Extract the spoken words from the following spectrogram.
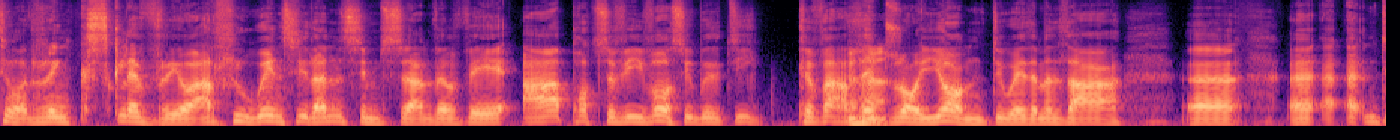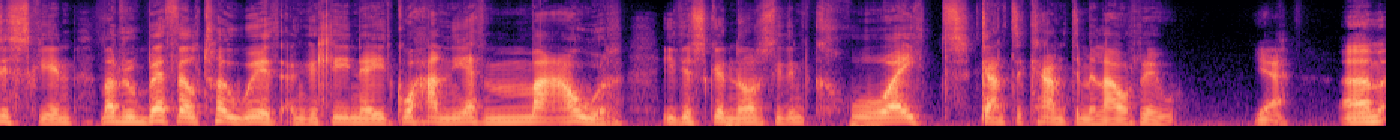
bod, rink sglefrio a rhywun sydd yn Simpson fel fe a Pots o sydd wedi cyfadde uh -huh. droion diwedd ddim yn dda uh, uh, yn disgyn, mae rhywbeth fel tywydd yn gallu gwneud gwahaniaeth mawr i ddisgynwr sydd ddim cweit gant y cant yn mynd lawr rhyw. Ie. Yeah. Um,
